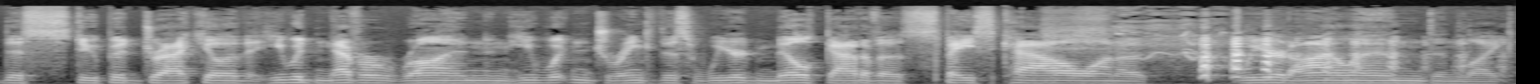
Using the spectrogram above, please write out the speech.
this stupid Dracula that he would never run, and he wouldn't drink this weird milk out of a space cow on a weird island, and like,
